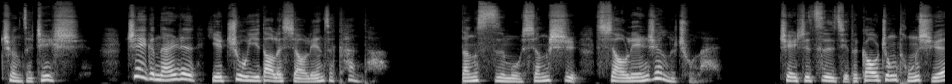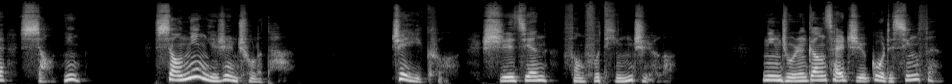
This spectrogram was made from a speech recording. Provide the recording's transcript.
正在这时，这个男人也注意到了小莲在看他。当四目相视，小莲认了出来，这是自己的高中同学小宁。小宁也认出了他。这一刻，时间仿佛停止了。宁主任刚才只顾着兴奋，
